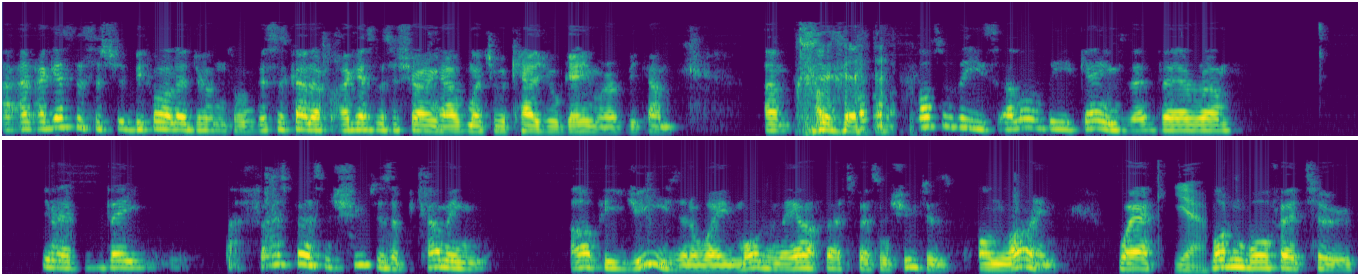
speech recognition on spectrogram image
I, I guess this is before I let Jordan talk. This is kind of I guess this is showing how much of a casual gamer I've become. Um, a, a lot, a lot of these a lot of these games that they're um, you know they first person shooters are becoming RPGs in a way more than they are first person shooters online. Where Yeah. Modern Warfare 2,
